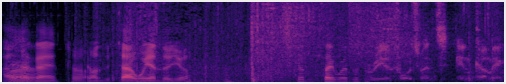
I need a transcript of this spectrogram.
Ah, Ah, acá adentro, ya. donde estaba hueando yo. ¿Dónde está igual, no? Reinforcements incoming.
